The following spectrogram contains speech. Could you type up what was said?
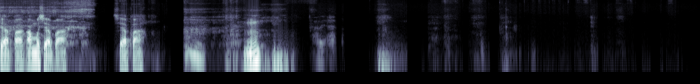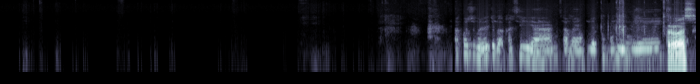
Siapa? Kamu siapa? Siapa? Hmm? Aku sebenarnya juga kasihan sama yang punya tubuh ini. Terus?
